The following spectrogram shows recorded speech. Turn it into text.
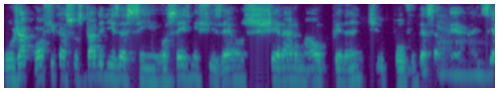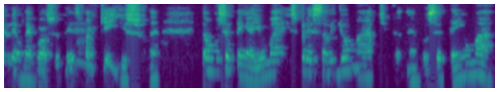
o Jacó fica assustado e diz assim: Vocês me fizeram cheirar mal perante o povo dessa terra. Aí você lê um negócio desse e fala: Que isso, né? Então você tem aí uma expressão idiomática, né? Você tem uma.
